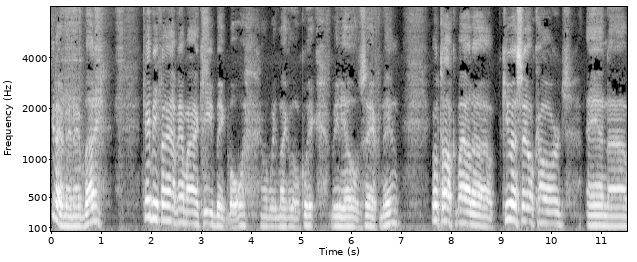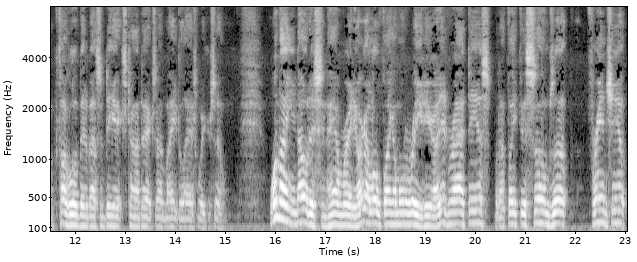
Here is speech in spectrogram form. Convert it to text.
Good afternoon, everybody. KB5MIQ Big Boy. We'll make a little quick video this afternoon. We'll talk about uh, QSL cards and uh, talk a little bit about some DX contacts I've made the last week or so. One thing you notice in ham radio, I got a little thing I'm going to read here. I didn't write this, but I think this sums up friendship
